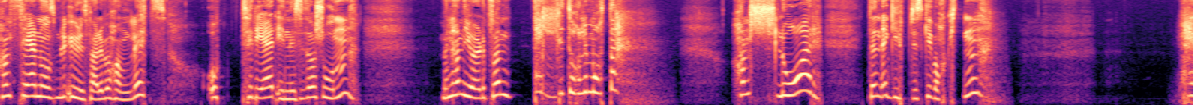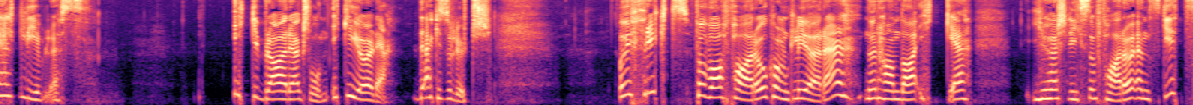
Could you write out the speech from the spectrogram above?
Han ser noen som blir urettferdig behandlet, trer inn i situasjonen. Men han gjør det på en veldig dårlig måte. Han slår den egyptiske vakten helt livløs. Ikke bra reaksjon. Ikke gjør det. Det er ikke så lurt. Og i frykt for hva farao kommer til å gjøre når han da ikke gjør slik som farao ønsket,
